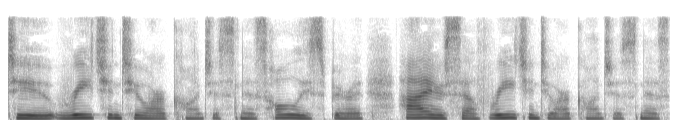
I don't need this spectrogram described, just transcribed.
to reach into our consciousness. Holy Spirit, higher self, reach into our consciousness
